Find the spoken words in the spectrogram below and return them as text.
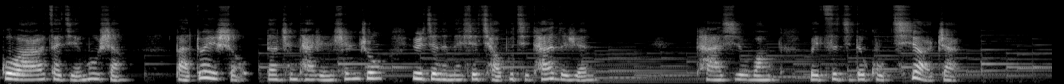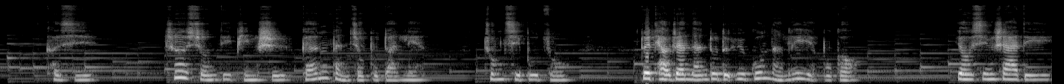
故而在节目上把对手当成他人生中遇见的那些瞧不起他的人。他希望为自己的骨气而战。可惜，这兄弟平时根本就不锻炼，中气不足，对挑战难度的预估能力也不够，有心杀敌，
